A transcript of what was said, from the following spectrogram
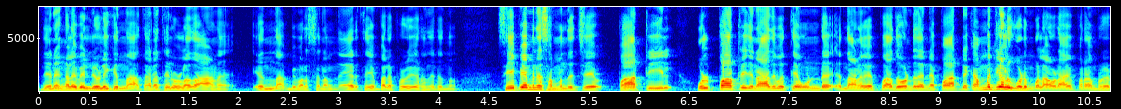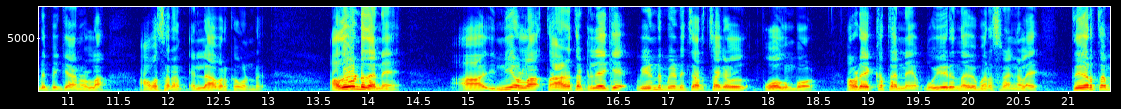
ജനങ്ങളെ വെല്ലുവിളിക്കുന്ന തരത്തിലുള്ളതാണ് എന്ന വിമർശനം നേരത്തെയും പലപ്പോഴും ഉയർന്നിരുന്നു. സി പി എമ്മിനെ സംബന്ധിച്ച് പാർട്ടിയിൽ ഉൾപാർട്ടി ജനാധിപത്യം ഉണ്ട് എന്നാണ് വെപ്പ്. അതുകൊണ്ട് തന്നെ പാർട്ടി കമ്മിറ്റികൾ കൂടുമ്പോൾ അവിടെ അഭിപ്രായം പ്രകടിപ്പിക്കാനുള്ള അവസരം എല്ലാവർക്കും ഉണ്ട്. അതുകൊണ്ട് തന്നെ ഇനിയുള്ള താഴെത്തട്ടിലേക്ക് വീണ്ടും വീണ്ടും ചർച്ചകൾ പോകുമ്പോൾ അവിടെയൊക്കെ തന്നെ ഉയരുന്ന വിമർശനങ്ങളെ തീർത്തും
